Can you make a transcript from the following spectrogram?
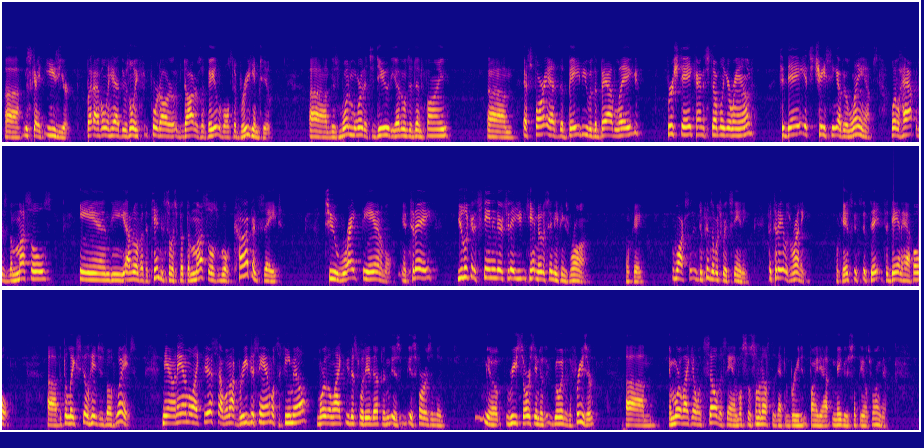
Uh, this guy's easier. But I've only had, there was only four daughters available to breed him to. Um, there's one more that's due. The other ones have done fine. Um, as far as the baby with the bad leg, first day kind of stumbling around. Today it's chasing other lambs. What will happen is the muscles and the, I don't know about the tendons so much, but the muscles will compensate to right the animal. And today, you look at it standing there today, you can't notice anything's wrong. Okay? It walks, it depends on which way it's standing. But today it was running. Okay, it's, it's, a, day, it's a day and a half old. Uh, but the leg still hinges both ways. Now, an animal like this, I will not breed this animal. It's a female. More than likely, this would end up in, as, as far as in the, you know, resource into the, go into the freezer. Um, and more likely I won't sell this animal so someone else doesn't have to breed it and find out maybe there's something else wrong there.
